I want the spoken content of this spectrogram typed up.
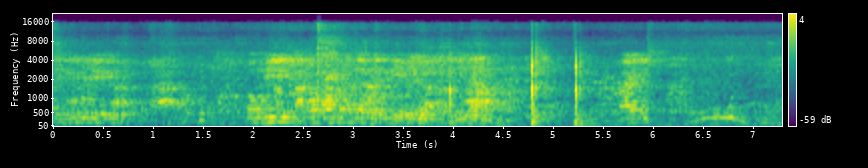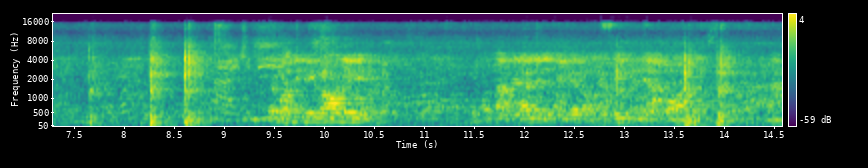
สิ่งที่มีตรงที่ขาดตรงมันจะเป็นสีเหลืองสีดำไปแต่คนที่มีกล้องนี่เขาตัดไปแล้วเนี่ยจะมีเยอะหน่อยที่สัญญาบอลนะ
